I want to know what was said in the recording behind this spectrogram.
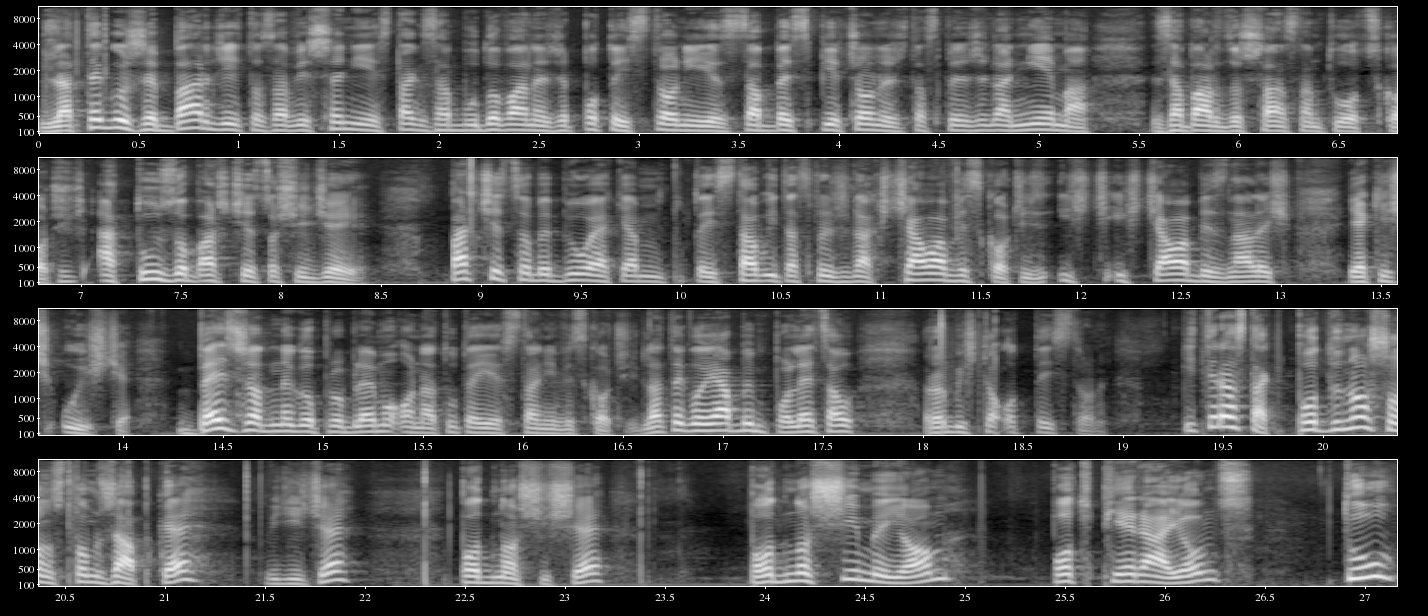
Dlatego, że bardziej to zawieszenie jest tak zabudowane, że po tej stronie jest zabezpieczone, że ta sprężyna nie ma za bardzo szans nam tu odskoczyć, a tu zobaczcie, co się dzieje. Patrzcie, co by było, jak ja bym tutaj stał i ta sprężyna chciała wyskoczyć i, i chciałaby znaleźć jakieś ujście. Bez żadnego problemu ona tutaj jest w stanie wyskoczyć. Dlatego ja bym polecał robić to od tej strony. I teraz tak, podnosząc tą żabkę, widzicie, podnosi się, podnosimy ją, podpierając tu,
